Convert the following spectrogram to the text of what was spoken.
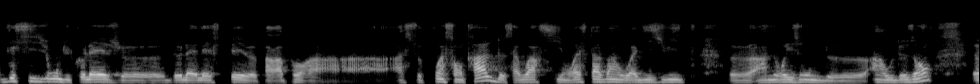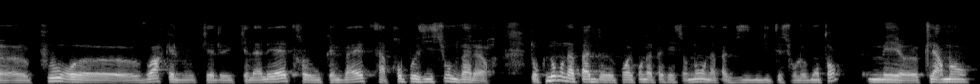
décision du collège de la LFP par rapport à, à, ce point central de savoir si on reste à 20 ou à 18 à un horizon de 1 ou 2 ans pour voir quelle, quelle, quelle, allait être ou quelle va être sa proposition de valeur. Donc nous, on n'a pas de, pour répondre à ta question, nous, on n'a pas de visibilité sur le montant mais euh, clairement,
